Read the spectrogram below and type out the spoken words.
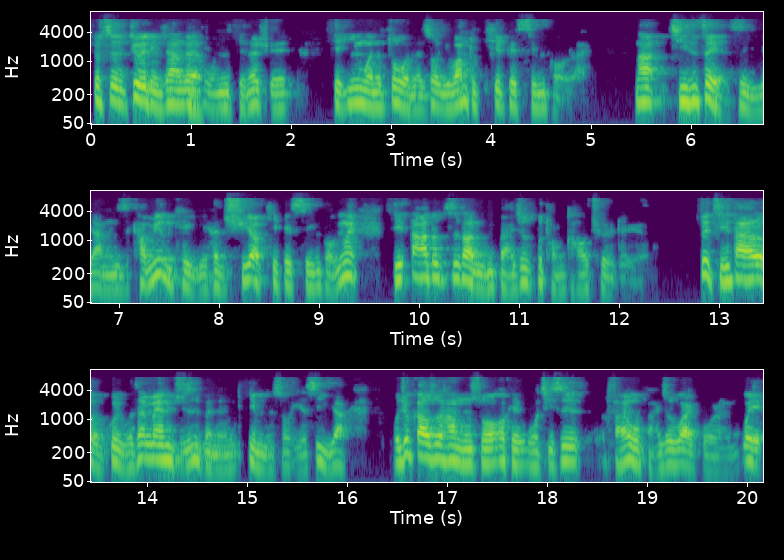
就是就有点像在我们以前在学写英文的作文的时候，you want to keep it simple，right？那其实这也是一样，你是 communicate 也很需要 keep it simple，因为其实大家都知道你们本来就是不同 culture 的人，所以其实大家都有贵。我在 manage 日本人 team 的时候也是一样，我就告诉他们说，OK，我其实反正我本来就是外国人，为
